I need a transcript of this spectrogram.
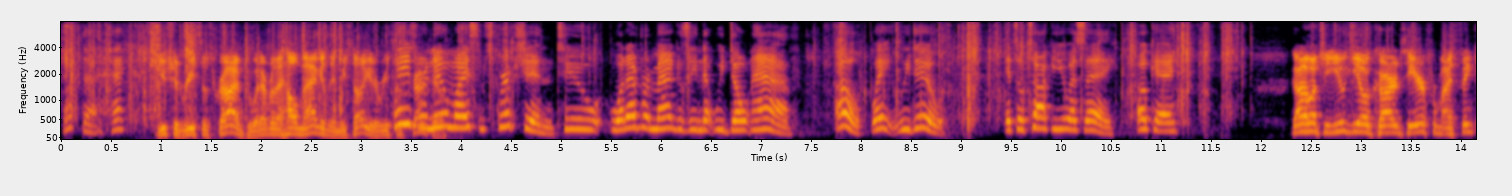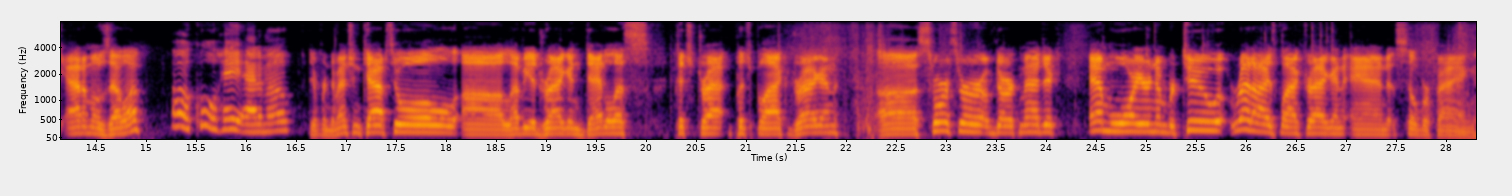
What the heck? You should resubscribe to whatever the hell magazine we tell you to resubscribe Please to. renew my subscription to whatever magazine that we don't have. Oh, wait, we do. It's Otaku USA. Okay. Got a bunch of Yu-Gi-Oh cards here from I think Adam Ozella. Oh, cool. Hey, Adamo. Different Dimension Capsule, uh, Levia Dragon, Daedalus, Pitch, Dra- Pitch Black Dragon, uh, Sorcerer of Dark Magic, M Warrior number two, Red Eyes Black Dragon, and Silver Fang.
